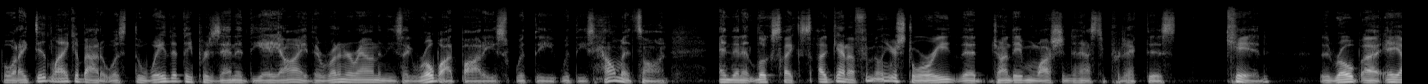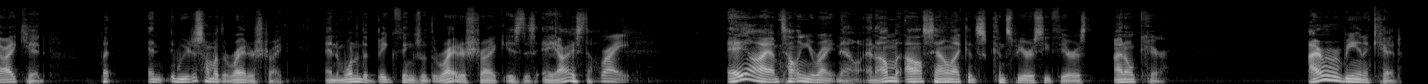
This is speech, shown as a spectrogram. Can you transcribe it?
But what I did like about it was the way that they presented the AI. They're running around in these like robot bodies with the with these helmets on, and then it looks like again a familiar story that John David Washington has to protect this kid, the ro- uh, AI kid. But and we were just talking about the writer strike, and one of the big things with the writer strike is this AI stuff. Right. AI, I'm telling you right now, and I'm, I'll sound like a conspiracy theorist. I don't care. I remember being a kid,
